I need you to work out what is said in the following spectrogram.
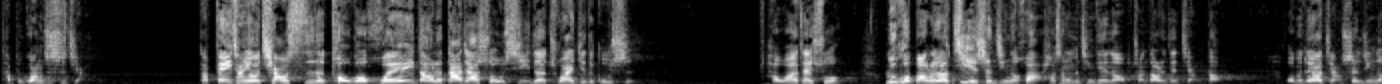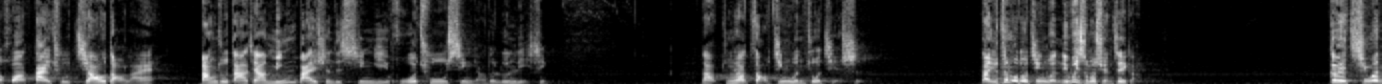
他不光只是讲，他非常有巧思的透过回到了大家熟悉的出埃及的故事。好，我要再说，如果保罗要借圣经的话，好像我们今天哦传道人在讲道，我们都要讲圣经的话，带出教导来。帮助大家明白神的心意，活出信仰的伦理性。那总要找经文做解释。那有这么多经文，你为什么选这个？各位，请问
